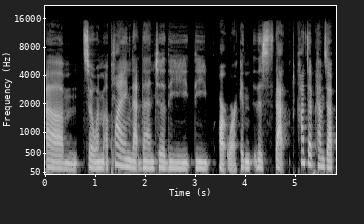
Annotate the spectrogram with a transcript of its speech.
um, so i'm applying that then to the the artwork. And this that concept comes up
